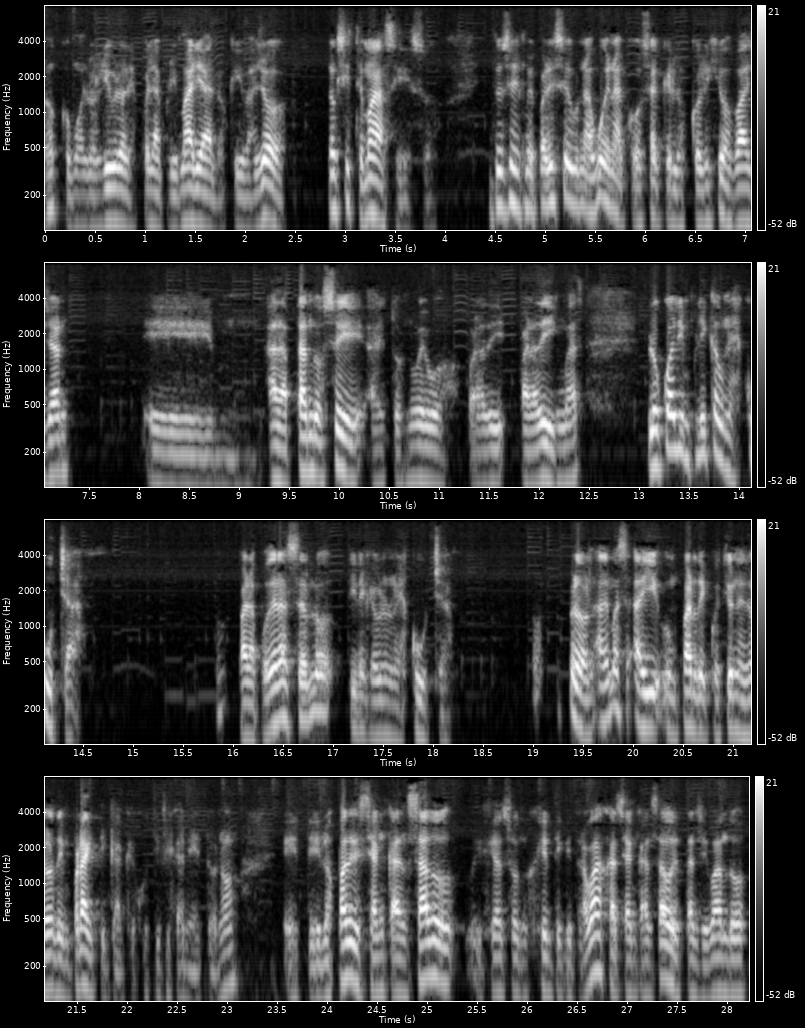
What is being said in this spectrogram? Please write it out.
¿no? como los libros de escuela primaria a los que iba yo. No existe más eso. Entonces me parece una buena cosa que los colegios vayan eh, adaptándose a estos nuevos paradigmas, lo cual implica una escucha. Para poder hacerlo tiene que haber una escucha. Perdón, además hay un par de cuestiones de orden práctica que justifican esto, ¿no? Este, los padres se han cansado, son gente que trabaja, se han cansado de estar llevando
